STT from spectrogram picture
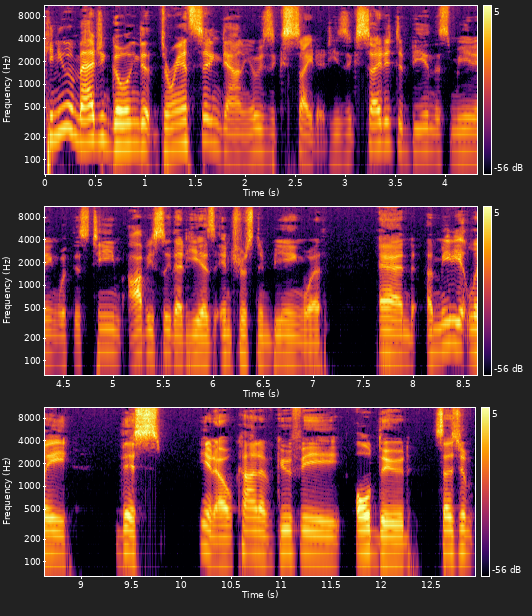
Can you imagine going to Durant sitting down? He's excited. He's excited to be in this meeting with this team, obviously that he has interest in being with, and immediately this you know kind of goofy old dude says to him,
